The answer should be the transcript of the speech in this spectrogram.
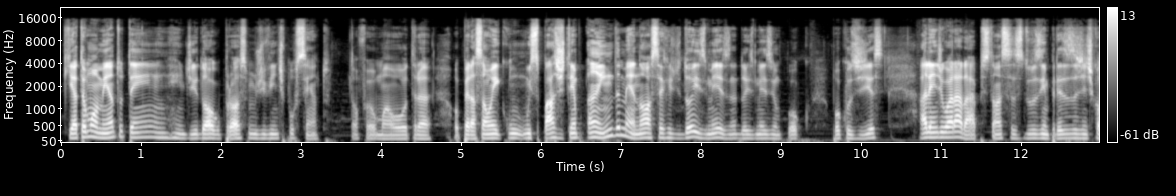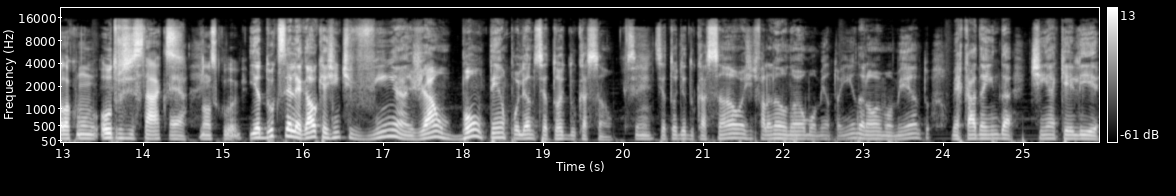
que até o momento tem rendido algo próximo de 20%. Então foi uma outra operação aí com um espaço de tempo ainda menor, cerca de dois meses, né? Dois meses e um pouco, poucos dias, além de Guararapes. Então, essas duas empresas a gente coloca como outros destaques É. no nosso clube. E Edux é legal que a gente vinha já um bom tempo olhando o setor de educação. Sim. Setor de educação, a gente fala, não, não é o momento ainda, não é o momento. O mercado ainda tinha aquele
